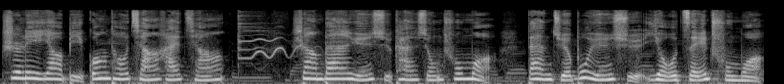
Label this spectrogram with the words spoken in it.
智力要比光头强还强。上班允许看《熊出没》，但绝不允许有贼出没。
